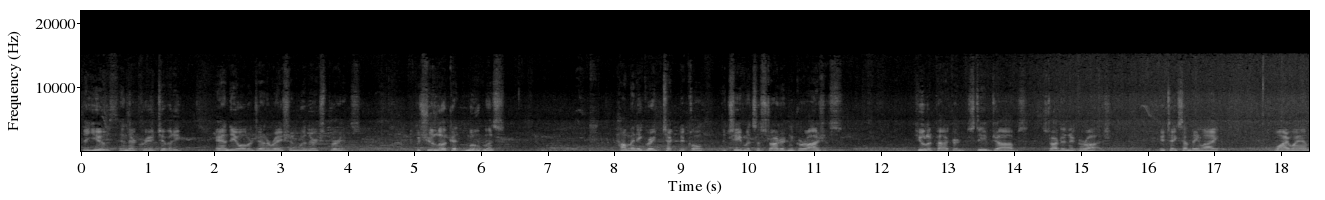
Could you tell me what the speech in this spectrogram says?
the youth and their creativity and the older generation with their experience. But you look at movements, how many great technical achievements have started in garages? Hewlett Packard, Steve Jobs started in a garage. You take something like YWAM,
